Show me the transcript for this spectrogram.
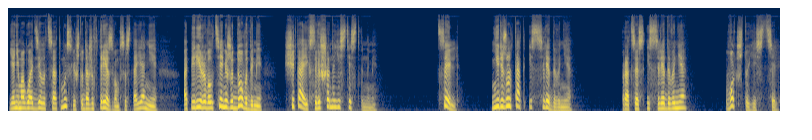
Я не могу отделаться от мысли, что даже в трезвом состоянии оперировал теми же доводами, считая их совершенно естественными. Цель — не результат исследования. Процесс исследования — вот что есть цель.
